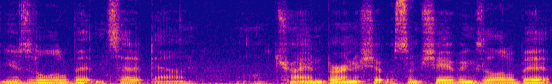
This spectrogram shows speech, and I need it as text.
use it a little bit and set it down. I'll try and burnish it with some shavings a little bit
